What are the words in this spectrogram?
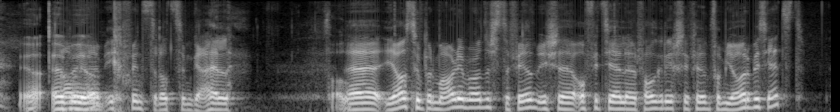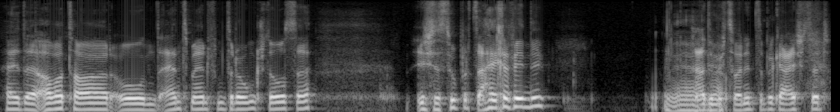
Ja, eben, Aber ja. ähm, ich finde es trotzdem geil. Äh, ja, Super Mario Bros. Der Film ist der offiziell erfolgreichste Film vom Jahr bis jetzt. Hat äh, Avatar und Ant-Man vom Thron gestoßen. Ist ein super Zeichen, finde ich. ja, Ja, du ja. bist zwar nicht so begeistert.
